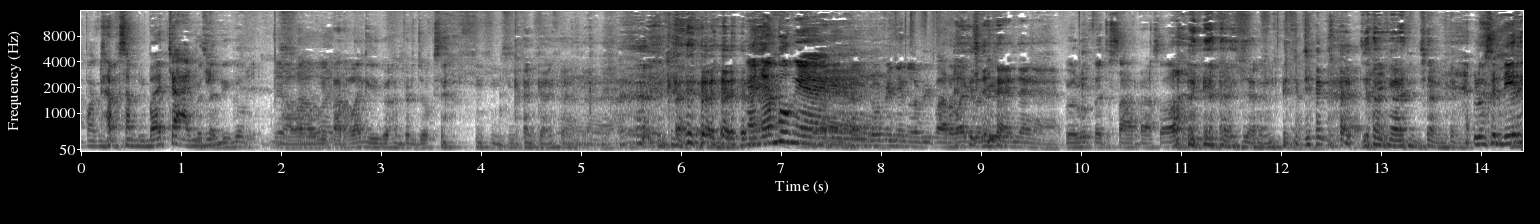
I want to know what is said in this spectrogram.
apa kenapa sambil baca anjing? tadi gue malah lebih parah lagi gue hampir jokes. Enggak enggak enggak nggak. Nyambung ya? Gue pengen lebih parah lagi tapi jangan gue lupa itu Sarah soalnya. Jangan jangan jangan. lu sendiri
